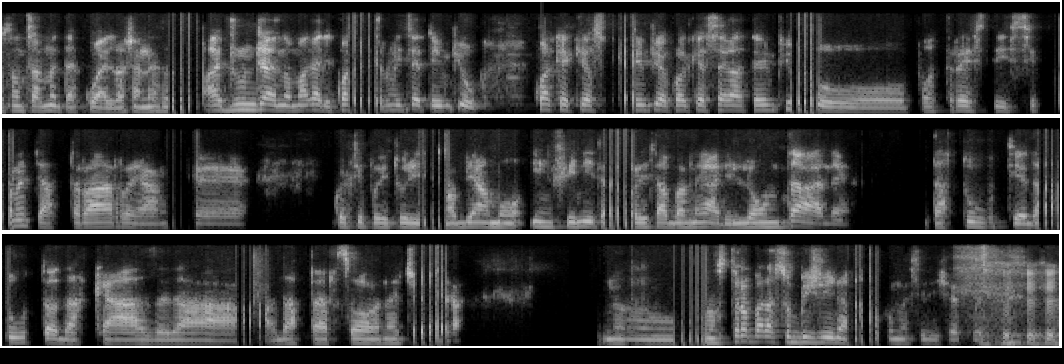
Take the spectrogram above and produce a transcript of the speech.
sostanzialmente è quello, cioè aggiungendo magari qualche servizietto in più, qualche chiosco in più qualche serata in più, potresti sicuramente attrarre anche quel tipo di turismo. Abbiamo infinite qualità balneari lontane da tutti e da tutto, da case, da, da persone, eccetera no, non strobala su vicinato, come si dice qui.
